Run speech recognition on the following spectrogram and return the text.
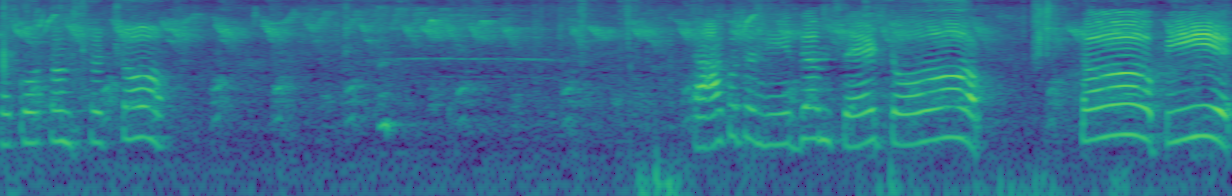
తకోతం సెట్టో. తాకుత దీర్ఘం సేటో టోపి.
